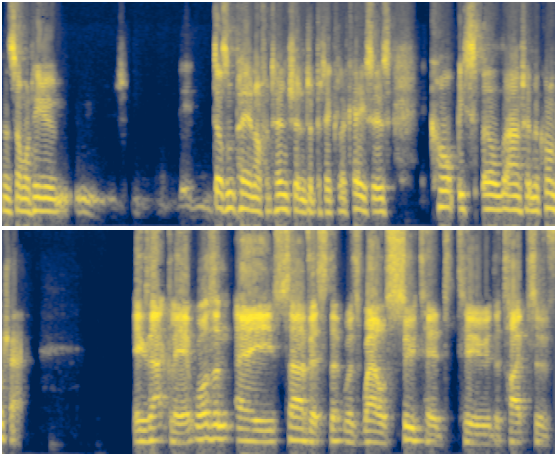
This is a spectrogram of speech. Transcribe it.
and someone who doesn't pay enough attention to particular cases it can't be spelled out in a contract. Exactly. It wasn't a service that was well suited to the types of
